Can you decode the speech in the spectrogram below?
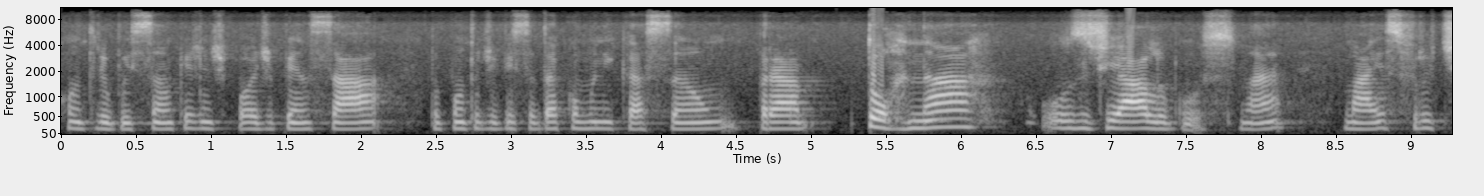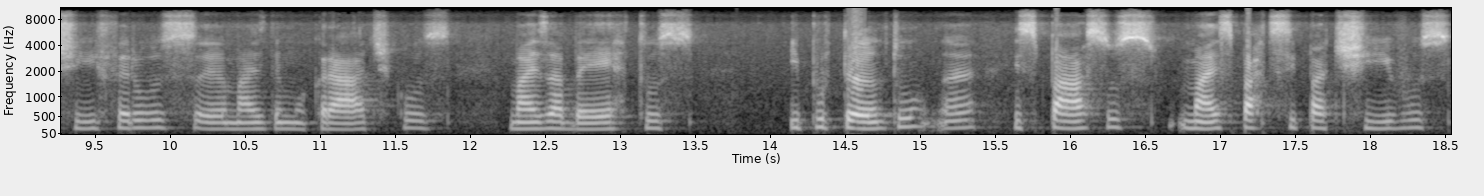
contribuição que a gente pode pensar do ponto de vista da comunicação para tornar os diálogos né, mais frutíferos, eh, mais democráticos, mais abertos e, portanto, né, espaços mais participativos.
